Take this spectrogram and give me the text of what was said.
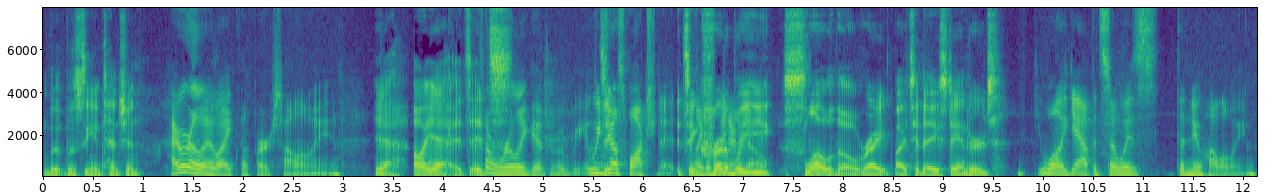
But was the intention? I really like the first Halloween. Yeah. Oh yeah. It's it's It's, a really good movie. We just watched it. It's like incredibly slow, though, right? By today's standards, well, yeah, but so is the new Halloween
